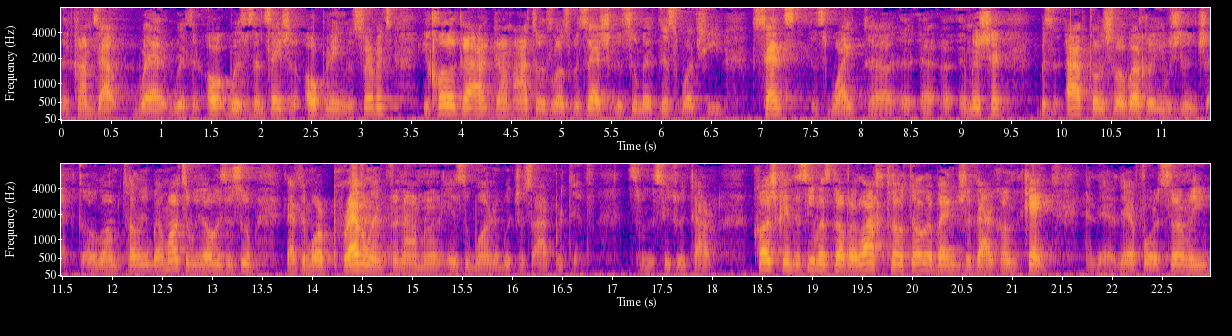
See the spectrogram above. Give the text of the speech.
that comes out with an with a sensation of opening the cervix. This what she sensed, this white uh, uh, uh emission. Even she didn't check. Although I'm telling you about we always assume that the more prevalent phenomenon is the one which is operative. It's from the Sidrei Taharah. Koshkin came, and therefore certainly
